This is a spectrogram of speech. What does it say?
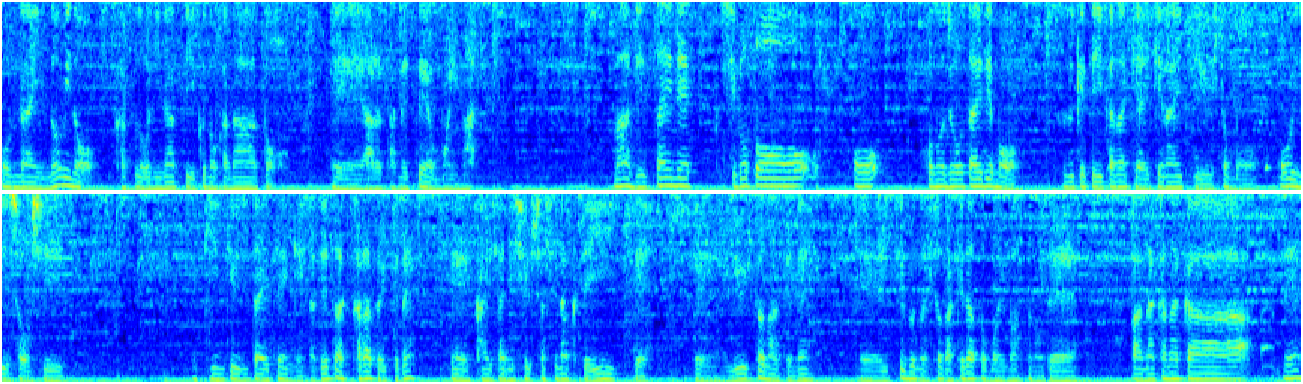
オンラインのみの活動になっていくのかなと、えー、改めて思います。まあ実際ね仕事をこの状態でも続けていかなきゃいけないっていう人も多いでしょうし緊急事態宣言が出たからといってね、えー、会社に出社しなくていいって、えー、いう人なんてね、えー、一部の人だけだと思いますので、まあ、なかなかね、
